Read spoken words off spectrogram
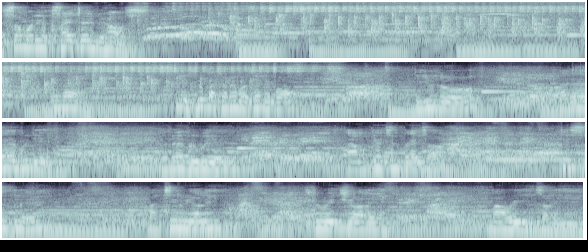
Is somebody excited in the house? Amen. Please look at your neighbor say. Do you know that every day, in every way, I'm getting better physically, materially, spiritually, maritally.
